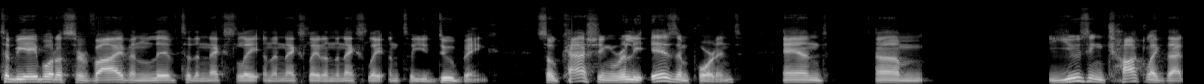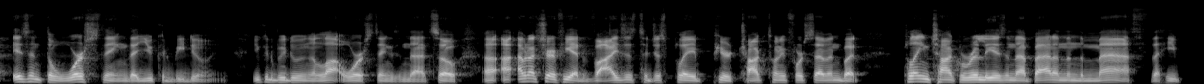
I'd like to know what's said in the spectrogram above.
to be able to survive and live to the next slate and the next slate and the next slate until you do bank. So cashing really is important. And um, using chalk like that isn't the worst thing that you could be doing. You could be doing a lot worse things than that. So uh, I, am not sure if he advises to just play pure chalk 24 7, but playing chalk really isn't that bad. And then the math that he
